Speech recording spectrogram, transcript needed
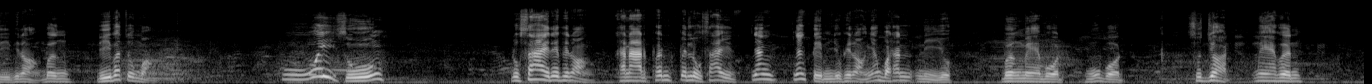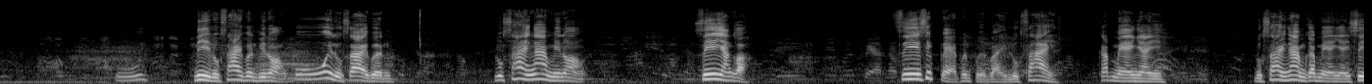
ดีพี่น้องเบิ่งดีเบัดทุกหม่องอุ้ยสูง ลูกชายเด้อพี่น้อง ขนาดเพิ่นเป็นลูกชายยังยังเต็มอยู่พี่น้องยังบ่ทันหนีอยู่ เบิ่งแม่โบดหูโบดสุดยอดแม่เพิ่นอุ้ยนี่ลูกไส้เพิ่นพี่น้องอุ้ยลูกไส้เพิ่นลูกไส้งามพี่น้องซีหยังก่อซีสิบแปดเพิ่นเปิดไว้ลูกไส้กับแม่ใหญ่ลูกไส้งามกับแม่ใหญ่ซี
